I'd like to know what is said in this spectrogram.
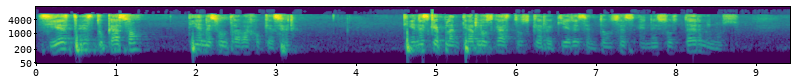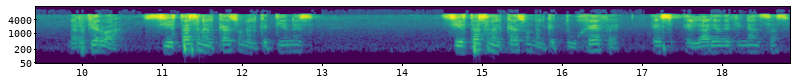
Si este es tu caso, tienes un trabajo que hacer. Tienes que plantear los gastos que requieres entonces en esos términos. Me refiero a, si estás en el caso en el que tienes, si estás en el caso en el que tu jefe es el área de finanzas,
